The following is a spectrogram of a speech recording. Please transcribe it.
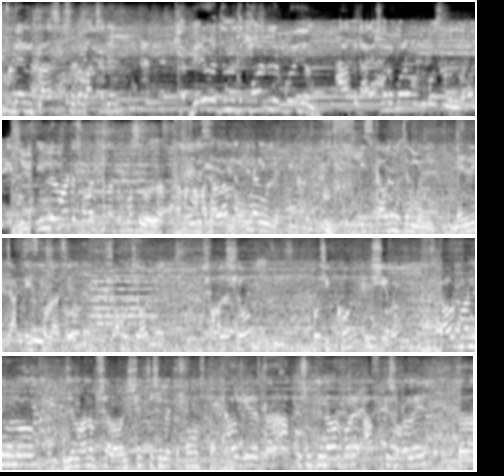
স্টুডেন্ট প্লাস ছোট বাচ্চাদের বেড়ে ওঠার জন্য যে খেলাধুলার প্রয়োজন আর তো ঢাকা শহরে করার মতো পসিবল না। ইনডোর মাঠে সবার খেলা তো পসিবল না। এই যে সালাম তিনাঙ্গুলে। স্কাউট হচ্ছে মেনলি চারটে স্তর আছে। সহচর সদস্য প্রশিক্ষণ অ্যান্ড সেবা। স্কাউট মানে হলো যে মানব সেবা মানে স্বেচ্ছাসেবী একটা সংস্থা। কালকে তারা আত্মশুদ্ধি নেওয়ার পরে আজকে সকালে তারা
